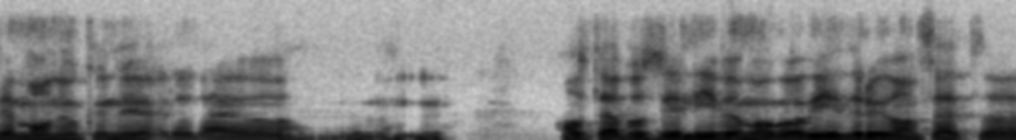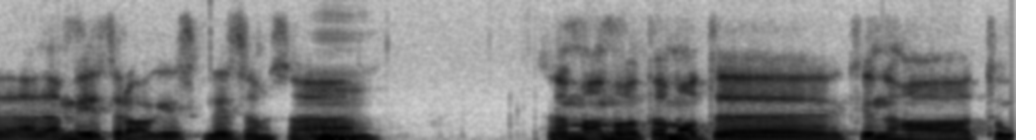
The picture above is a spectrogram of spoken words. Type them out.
det må man jo kunne gjøre. Det er jo Holdt jeg på å si, livet må gå videre uansett. Det er mye tragisk, liksom. Så, mm. så man må på en måte kunne ha to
